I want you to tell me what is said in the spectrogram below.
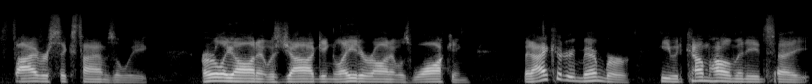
five or six times a week. Early on, it was jogging. Later on, it was walking. But I could remember he would come home and he'd say,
